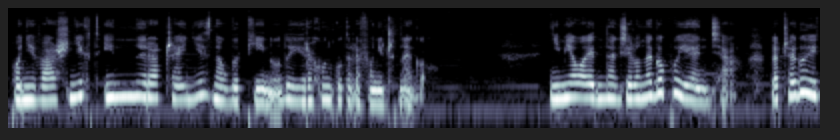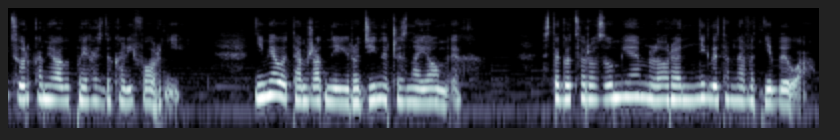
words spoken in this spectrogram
ponieważ nikt inny raczej nie znałby PIN-u do jej rachunku telefonicznego. Nie miała jednak zielonego pojęcia, dlaczego jej córka miałaby pojechać do Kalifornii. Nie miały tam żadnej rodziny czy znajomych. Z tego co rozumiem, Loren nigdy tam nawet nie była.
